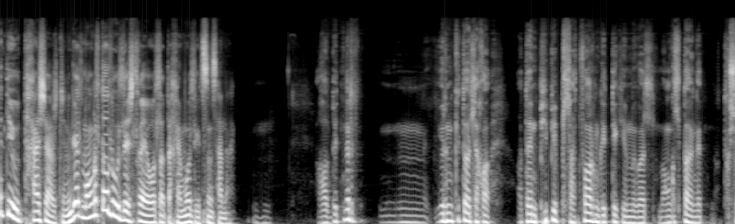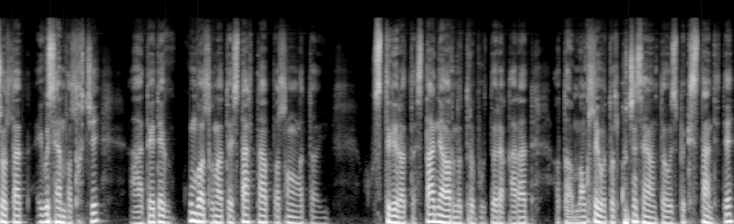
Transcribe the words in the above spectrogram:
хэдийн үед хаашаа харж байна? Ингээл Монголд л үйл ажиллагаа явуулаад байх юм уу л гэсэн санаа. Аа бид нар ерөнхийдөө л яг одоо энэ PP платформ гэдэг юмыг бол Монголдо ингээд нутгшуулаад айгүй сайн болгочих. Аа тэгээд яг хүн болгоно одоо стартап болон одоо хүстэгээр одоо станы орнууд руу бүгдээрээ гараад одоо Монголыг бодвол 30 сая онтой Узбекистанд те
